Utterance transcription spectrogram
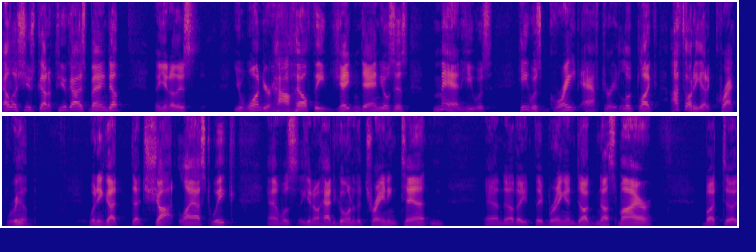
LSU's got a few guys banged up. You know, there's you wonder how healthy Jayden Daniels is. Man, he was he was great after it looked like I thought he had a cracked rib when he got that shot last week and was you know had to go into the training tent and and uh, they they bring in Doug Nussmeier, but uh,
